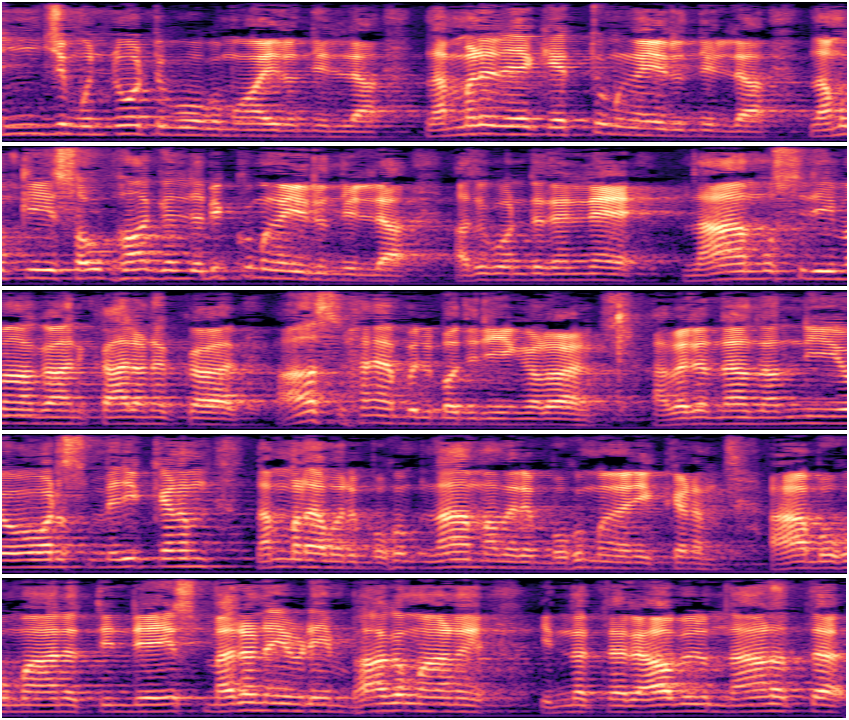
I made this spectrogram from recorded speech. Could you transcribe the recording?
ഇഞ്ച് മുന്നോട്ട് പോകുമായിരുന്നില്ല. നമ്മളിലേക്ക് എത്തുമായിരുന്നില്ല. നമുക്ക് ഈ സൗഭാഗ്യം ലഭിക്കുമായിരുന്നില്ല. അതുകൊണ്ട് തന്നെ നാം മുസ്ലിമാകാൻ കാരണക്കാർ ആ സുഹാബുൽ ബദരീങ്ങളാണ് അവരെ നാം നന്ദിയോടെ സ്മരിക്കണം. നമ്മൾ അവർ ബഹു നാം അവരെ ബഹുമാനിക്കണം. ആ ബഹുമാനത്തിന്റെയും സ്മരണയുടെയും ഭാഗമാണ് ഇന്നത്തെ രാവിലും നാളത്തെ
